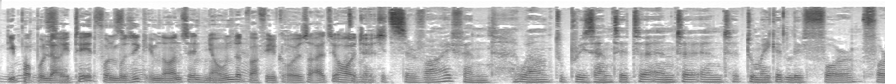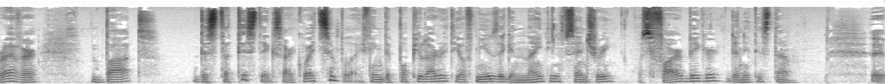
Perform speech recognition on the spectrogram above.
die Popularität von Musik im 19. Jahrhundert war viel größer, als sie heute ist. survive and well to present it and and to make it live for forever. But the statistics are quite simple. I think the popularity of music in the 19th century was far bigger than it is now. Äh,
